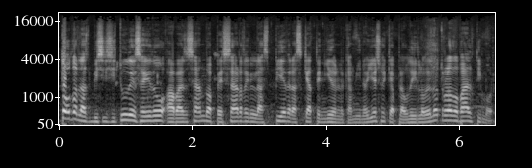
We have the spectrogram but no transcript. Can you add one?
todas las vicisitudes ha ido avanzando a pesar de las piedras que ha tenido en el camino, y eso hay que aplaudirlo. Del otro lado, Baltimore.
